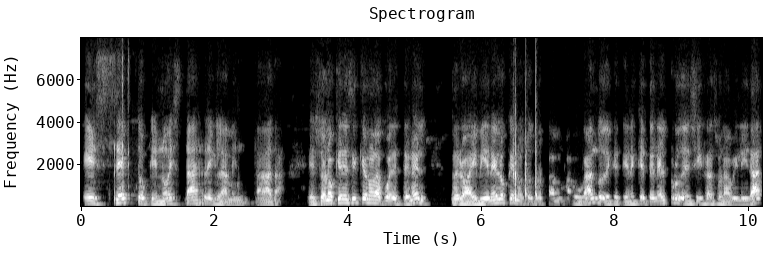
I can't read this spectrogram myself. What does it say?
excepto que no está reglamentada. Eso no quiere decir que no la puedes tener, pero ahí viene lo que nosotros estamos abogando, de que tienes que tener prudencia y razonabilidad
